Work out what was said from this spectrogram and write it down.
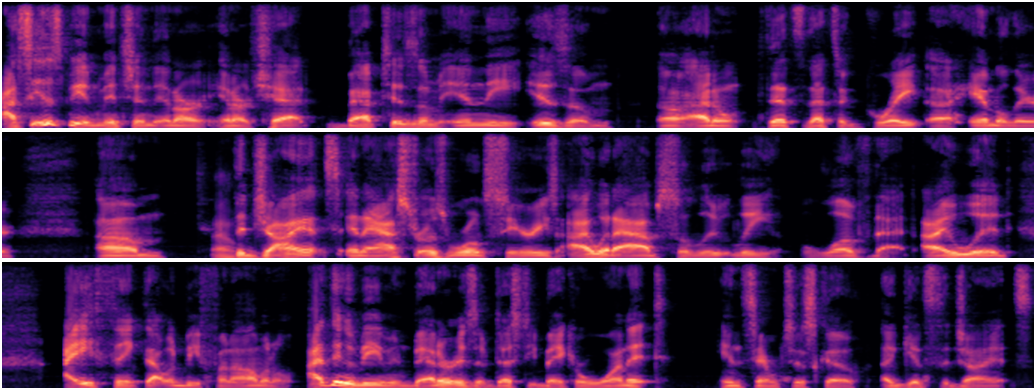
i see this being mentioned in our in our chat baptism in the ism uh, i don't that's that's a great uh, handle there. Um oh. the giants and astros world series i would absolutely love that. I would i think that would be phenomenal. I think it would be even better is if dusty baker won it in san francisco against the giants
